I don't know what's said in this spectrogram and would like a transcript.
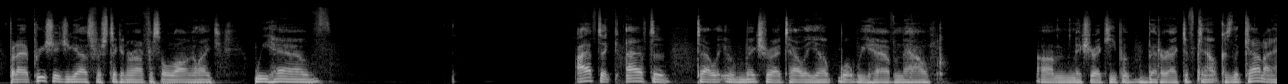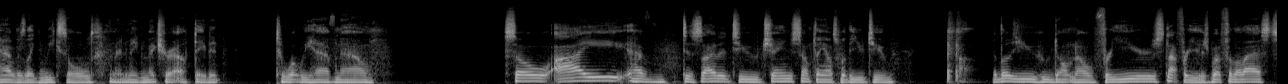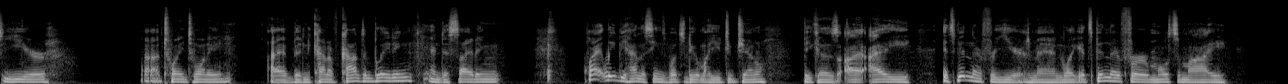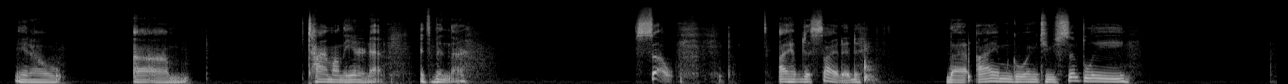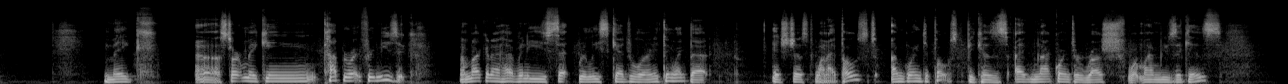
But I appreciate you guys for sticking around for so long. Like we have I have to I have to tally make sure I tally up what we have now. Um, make sure I keep a better active count because the count I have is like weeks old, and I need to make sure I update it to what we have now. So I have decided to change something else with YouTube. For those of you who don't know, for years, not for years, but for the last year, uh, 2020, I have been kind of contemplating and deciding quietly behind the scenes what to do with my YouTube channel because I, I it's been there for years, man. Like it's been there for most of my, you know, um, time on the internet. It's been there. So, I have decided that I am going to simply make uh, start making copyright free music. I'm not going to have any set release schedule or anything like that. It's just when I post, I'm going to post because I'm not going to rush what my music is.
